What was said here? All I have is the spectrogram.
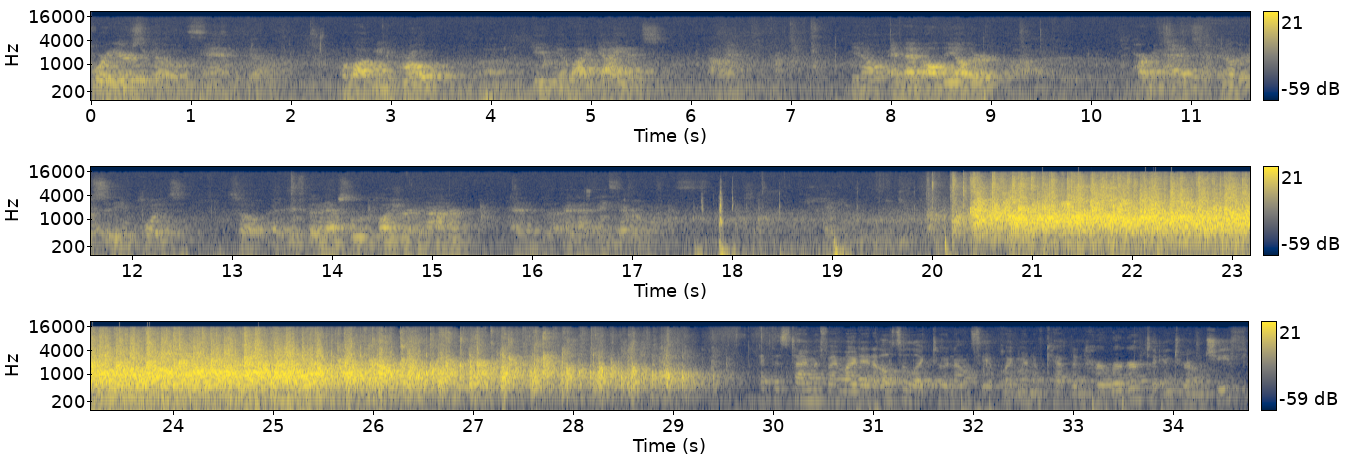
four years ago and uh, allowed me to grow, uh, gave me a lot of guidance. um, You know, and then all the other department heads and other city employees. So it- it's been an absolute pleasure and an honor, and, uh, and I thank everyone. Thank you. At this time, if I might, I'd also like to announce the appointment of Captain Herberger to interim chief.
